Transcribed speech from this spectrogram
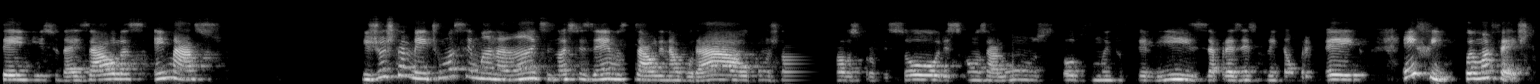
ter início das aulas em março. E justamente uma semana antes, nós fizemos a aula inaugural com os novos professores, com os alunos, todos muito felizes, a presença do então prefeito. Enfim, foi uma festa.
